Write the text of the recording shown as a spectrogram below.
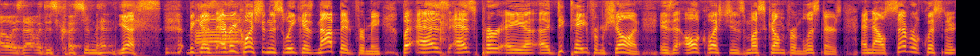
Oh, is that what this question meant? Yes, because every question this week has not been for me, but as as per a, uh, a dictate from Sean, is that all questions must come from listeners. And now several listener,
